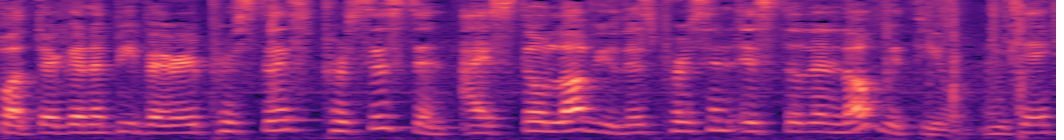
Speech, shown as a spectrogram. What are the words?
but they're going to be very persist persistent. I still love you. This person is still in love with you, okay?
